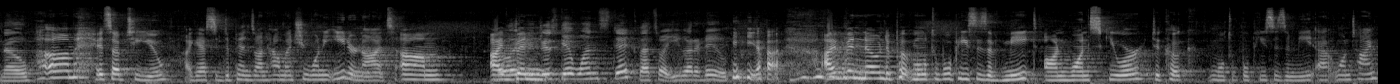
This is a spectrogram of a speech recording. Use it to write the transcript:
No? Um, it's up to you. I guess it depends on how much you want to eat or not. Um, I've Well, been you just get one stick, that's what you gotta do. yeah, I've been known to put multiple pieces of meat on one skewer to cook multiple pieces of meat at one time.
